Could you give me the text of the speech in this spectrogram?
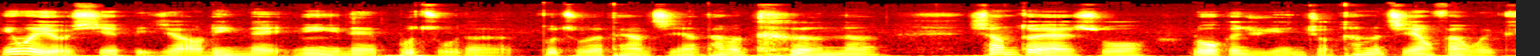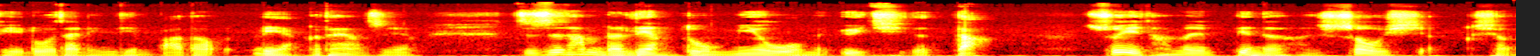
因为有些比较另类、另一类不足的不足的太阳质量，它们可能相对来说，如果根据研究，它们质量范围可以落在零点八到两个太阳质量，只是它们的亮度没有我们预期的大，所以它们变得很瘦小，像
